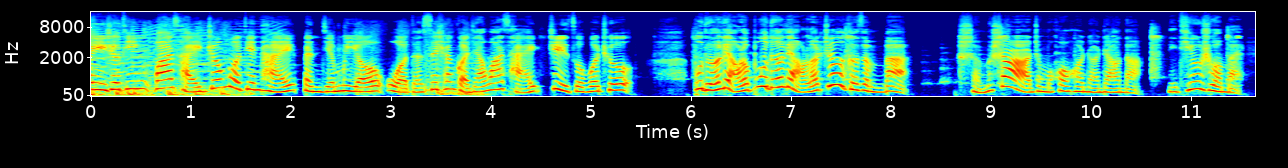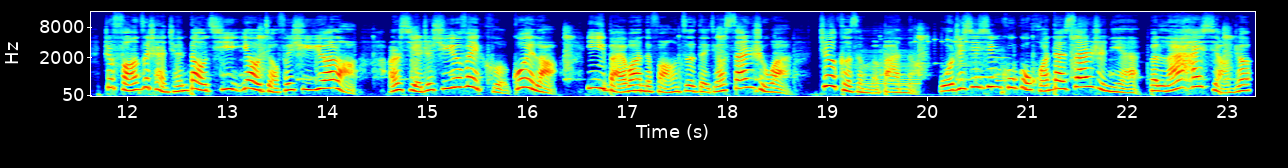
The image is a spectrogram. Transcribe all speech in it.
欢迎收听挖财周末电台，本节目由我的资产管家挖财制作播出。不得了了，不得了了，这可怎么办？什么事儿啊？这么慌慌张张的？你听说没？这房子产权到期要缴费续约了，而且这续约费可贵了，一百万的房子得交三十万。这可怎么办呢？我这辛辛苦苦还贷三十年，本来还想着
